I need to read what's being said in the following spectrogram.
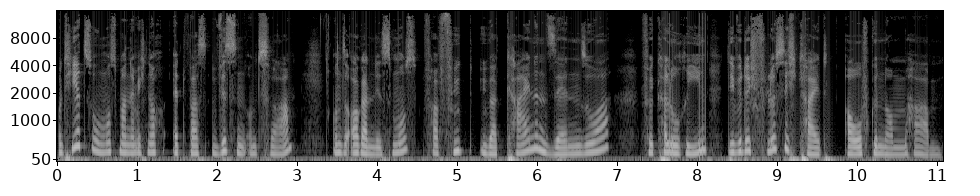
Und hierzu muss man nämlich noch etwas wissen, und zwar, unser Organismus verfügt über keinen Sensor für Kalorien, die wir durch Flüssigkeit aufgenommen haben.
